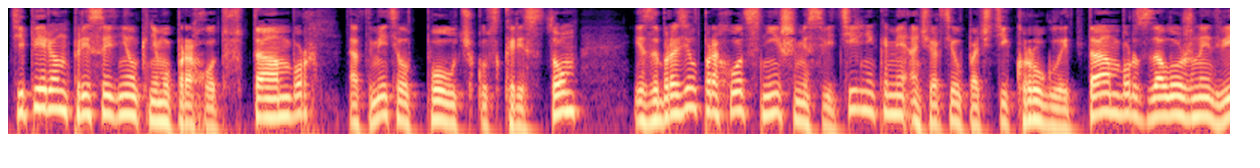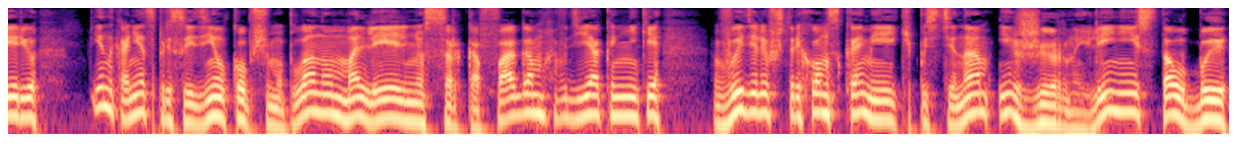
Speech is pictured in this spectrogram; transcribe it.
Теперь он присоединил к нему проход в тамбур, отметил полочку с крестом, изобразил проход с нишами-светильниками, очертил почти круглый тамбур с заложенной дверью и, наконец, присоединил к общему плану молельню с саркофагом в диаконнике, выделив штрихом скамейки по стенам и жирной линией столбы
